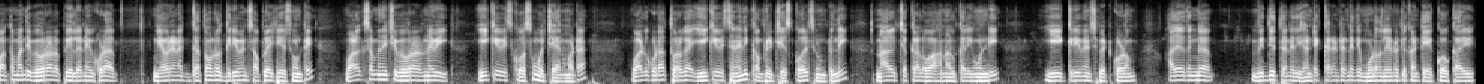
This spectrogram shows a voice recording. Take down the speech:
కొంతమంది వివరాల పేర్లు అనేవి కూడా ఎవరైనా గతంలో గ్రీవెన్స్ అప్లై చేసి ఉంటే వాళ్ళకి సంబంధించి వివరాలు అనేవి ఈకేవైసీ కోసం వచ్చాయన్నమాట. వాళ్ళు కూడా త్వరగా ఈకేవైసీ అనేది కంప్లీట్ చేసుకోవాల్సి ఉంటుంది. నాలుగు చక్రాల వాహనాలు కలిగి ఉండి ఈ గ్రీవెన్స్ పెట్టుకోవడం అదేవిధంగా విద్యుత్ అనేది అంటే కరెంట్ అనేది మూడు వందల యూనిట్ల కంటే ఎక్కువ ఖాళీ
